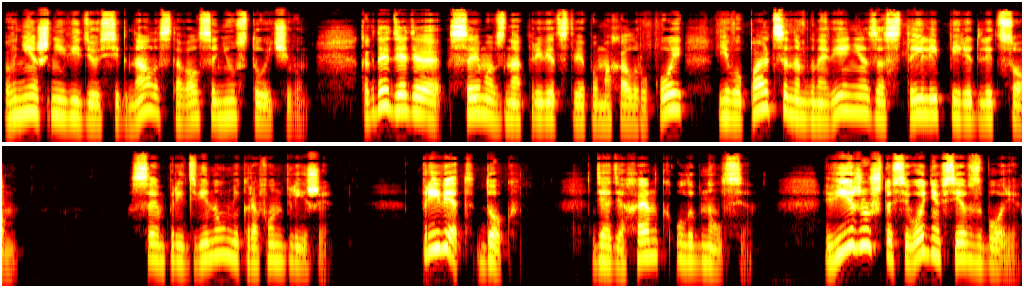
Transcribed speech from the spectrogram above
Внешний видеосигнал оставался неустойчивым. Когда дядя Сэма в знак приветствия помахал рукой, его пальцы на мгновение застыли перед лицом. Сэм придвинул микрофон ближе. «Привет, док!» Дядя Хэнк улыбнулся. «Вижу, что сегодня все в сборе.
